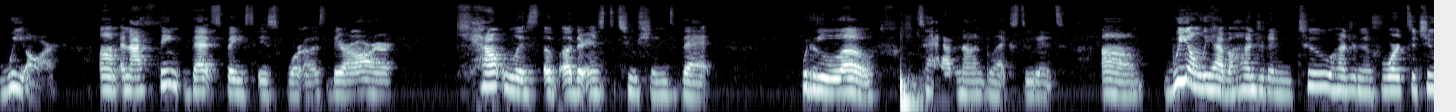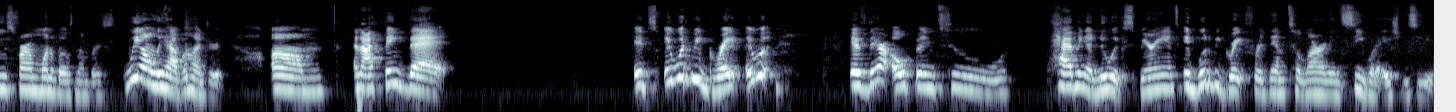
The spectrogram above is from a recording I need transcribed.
we are. Um, and I think that space is for us. There are countless of other institutions that would love to have non-black students. Um, we only have 102, 104 to choose from. One of those numbers. We only have 100. Um, and I think that it's it would be great. It would if they're open to having a new experience, it would be great for them to learn and see what a HBCU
